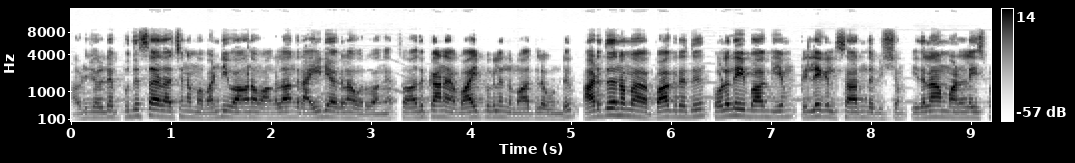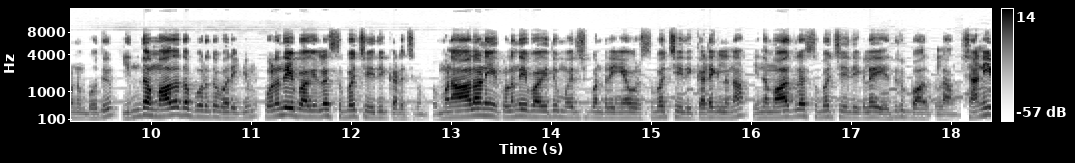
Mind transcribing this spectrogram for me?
அப்படின்னு சொல்லிட்டு புதுசாக ஏதாச்சும் நம்ம வண்டி வாகனம் வாங்கலாங்கிற ஐடியாக்கெல்லாம் வருவாங்க. ஸோ அதுக்கான வாய்ப்புகள் இந்த மாதத்தில் உண்டு. அடுத்தது நம்ம பார்க்குறது குழந்தை பாக்கியம் பிள்ளைகள் சார்ந்த விஷயம். இதெல்லாம் நம்ம அனலைஸ் பண்ணும்போது இந்த மாதத்தை பொறுத்த வரைக்கும் குழந்தை பாக்கியத்தில் சுப செய்தி கிடைச்சிடும் ரொம்ப நாளாக நீங்கள் குழந்தை பாக்கியத்துக்கு முயற்சி பண்ணுறீங்க ஒரு சுப செய்தி கிடைக்கலனா இந்த மாதத்தில் சுப செய்திகளை எதிர்பார்க்கலாம். சனி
